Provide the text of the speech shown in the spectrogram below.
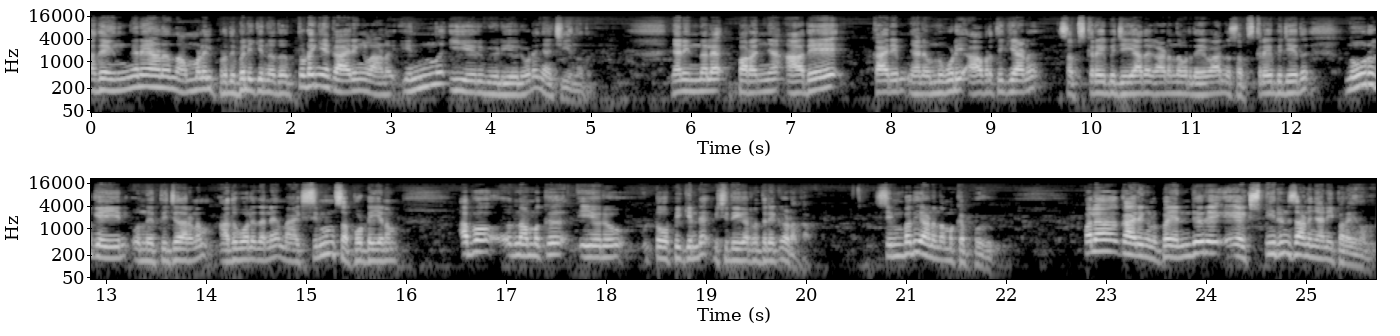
അതെങ്ങനെയാണ് നമ്മളിൽ പ്രതിഫലിക്കുന്നത് തുടങ്ങിയ കാര്യങ്ങളാണ് ഇന്ന് ഈ ഒരു വീഡിയോയിലൂടെ ഞാൻ ചെയ്യുന്നത്. ഞാൻ ഇന്നലെ പറഞ്ഞ അതേ കാര്യം ഞാൻ ഒന്നുകൂടി ആവർത്തിക്കുകയാണ്. സബ്സ്ക്രൈബ് ചെയ്യാതെ കാണുന്നവർ ദയവാന്ന് സബ്സ്ക്രൈബ് ചെയ്ത് നൂറ് കെയിൽ ഒന്ന് എത്തിച്ചു തരണം. അതുപോലെ തന്നെ മാക്സിമം സപ്പോർട്ട് ചെയ്യണം. അപ്പോൾ നമുക്ക് ഈ ഒരു ടോപ്പിക്കിന്റെ വിശദീകരണത്തിലേക്ക് കിടക്കാം. സിമ്പതിയാണ് നമുക്കെപ്പോഴും. പല കാര്യങ്ങളും. ഇപ്പോൾ എന്റെ ഒരു എക്സ്പീരിയൻസ് ആണ് ഞാൻ ഈ പറയുന്നത്.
